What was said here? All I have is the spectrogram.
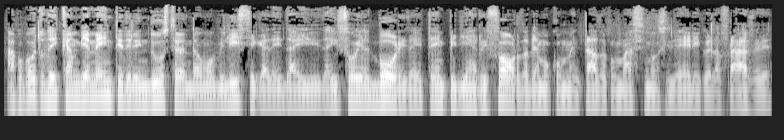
A proposito dei cambiamenti dell'industria automobilistica dei, dai, dai, suoi albori, dai tempi di Henry Ford, abbiamo commentato con Massimo Sideri quella frase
